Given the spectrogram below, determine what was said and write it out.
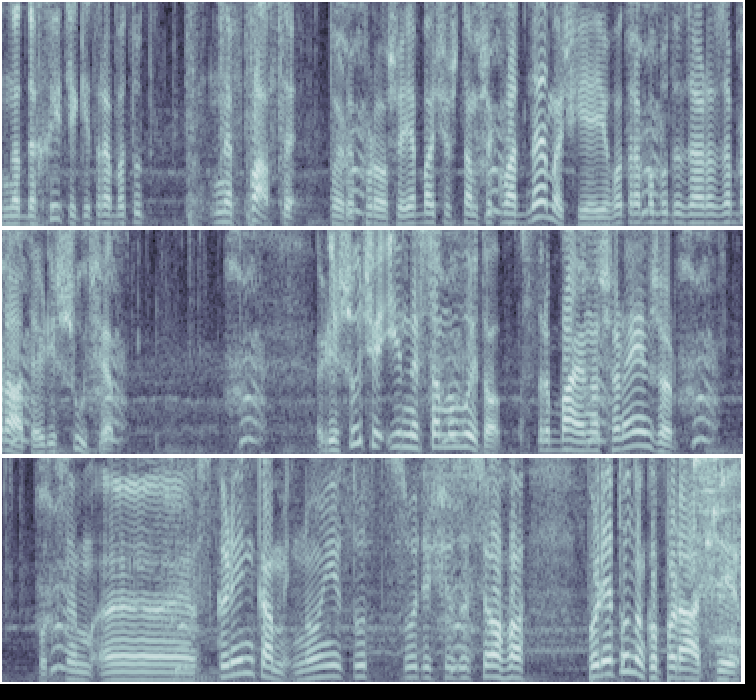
На дахи, тільки треба тут не впасти. Перепрошую. Я бачу, що там ще квад демедж є, його треба буде зараз забрати. Рішуче. Рішуче і несамовито. Стрибає наш рейнджер по цим е- скринькам. Ну і тут, судячи з усього, порятунок операції.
